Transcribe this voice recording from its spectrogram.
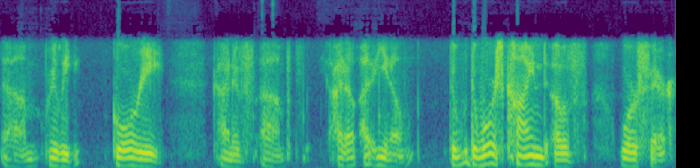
Um, really gory, kind of, um, I don't, I, you know, the, the worst kind of warfare.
